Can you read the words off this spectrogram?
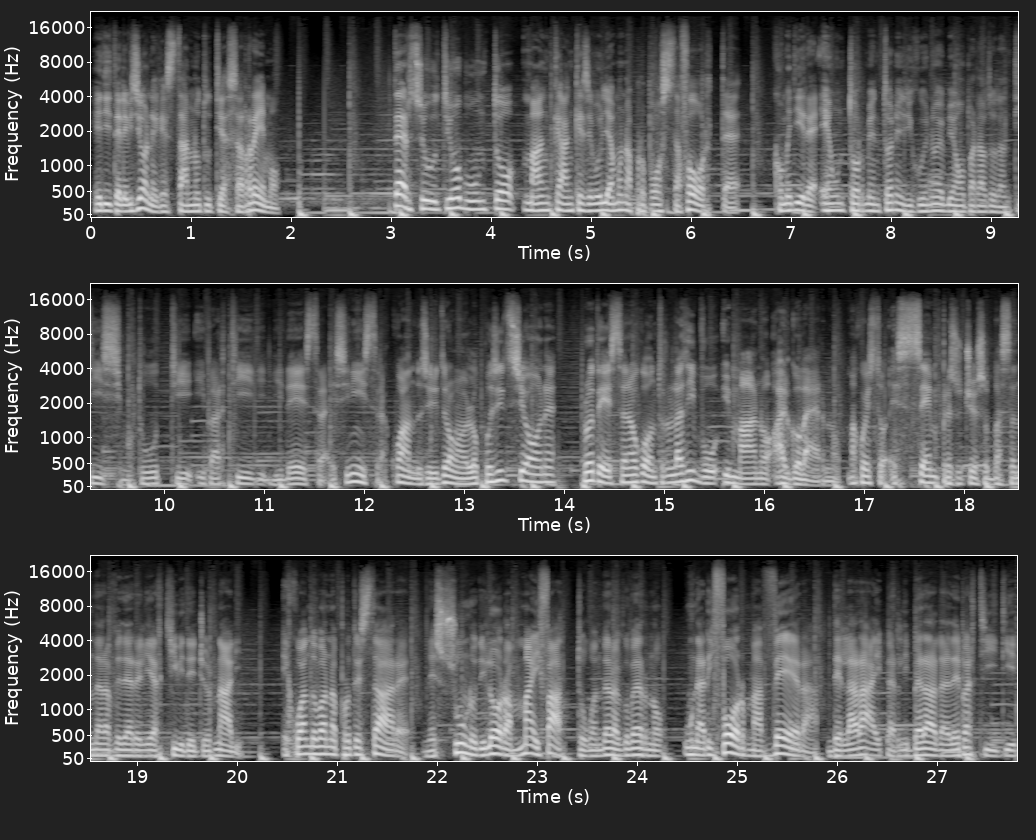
e di televisione che stanno tutti a Sanremo. Terzo e ultimo punto, manca anche se vogliamo una proposta forte. Come dire, è un tormentone di cui noi abbiamo parlato tantissimo. Tutti i partiti di destra e sinistra, quando si ritrovano all'opposizione, protestano contro la TV in mano al governo. Ma questo è sempre successo, basta andare a vedere gli archivi dei giornali e quando vanno a protestare nessuno di loro ha mai fatto, quando era al governo, una riforma vera della RAI per liberarla dai partiti,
